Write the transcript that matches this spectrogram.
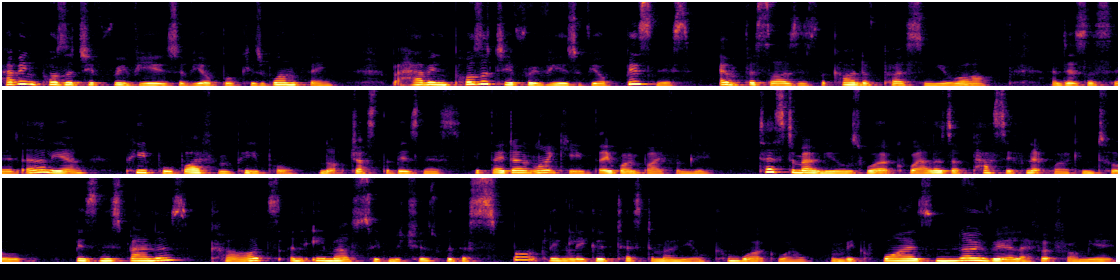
Having positive reviews of your book is one thing, but having positive reviews of your business emphasizes the kind of person you are. And as I said earlier, people buy from people, not just the business. If they don't like you, they won't buy from you. Testimonials work well as a passive networking tool Business banners, cards, and email signatures with a sparklingly good testimonial can work well and requires no real effort from you.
